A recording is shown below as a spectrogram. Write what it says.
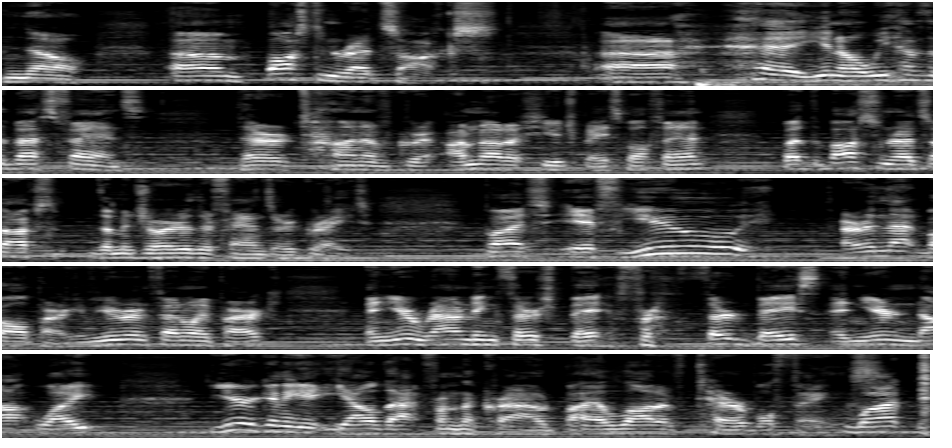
No. Um, Boston Red Sox. Uh, hey, you know, we have the best fans. There are a ton of great. I'm not a huge baseball fan, but the Boston Red Sox, the majority of their fans are great. But if you are in that ballpark, if you're in Fenway Park and you're rounding third, ba- for third base and you're not white, you're going to get yelled at from the crowd by a lot of terrible things. What?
